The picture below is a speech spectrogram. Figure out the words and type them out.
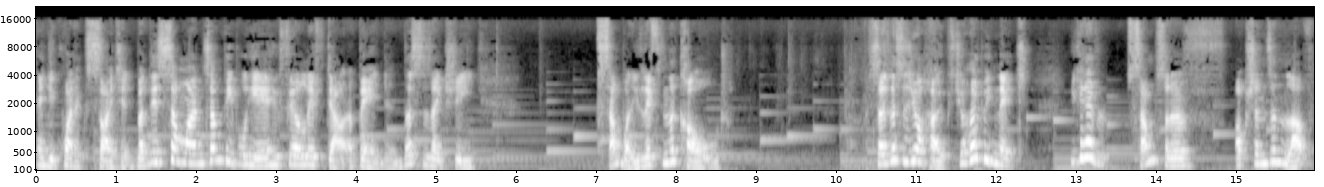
and you're quite excited. But there's someone, some people here who feel left out, abandoned. This is actually somebody left in the cold. So this is your hopes. You're hoping that you can have some sort of options in love.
